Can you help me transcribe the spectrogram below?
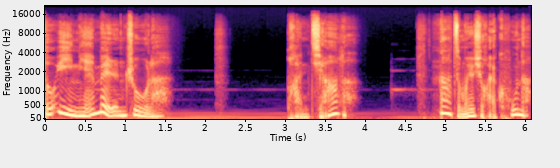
都一年没人住了。搬家了？那怎么有小孩哭呢？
